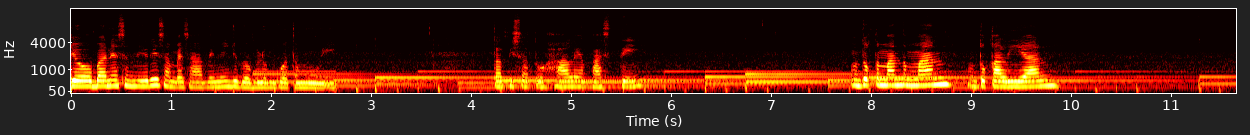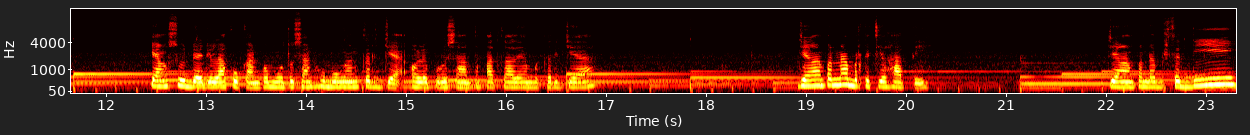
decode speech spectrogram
Jawabannya sendiri sampai saat ini juga belum gue temui. Tapi satu hal yang pasti, untuk teman-teman, untuk kalian yang sudah dilakukan pemutusan hubungan kerja oleh perusahaan tempat kalian bekerja, jangan pernah berkecil hati. Jangan pernah bersedih.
